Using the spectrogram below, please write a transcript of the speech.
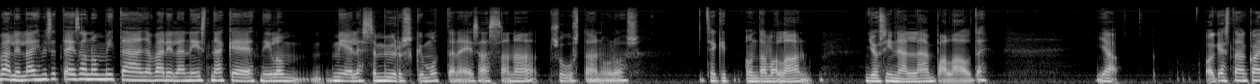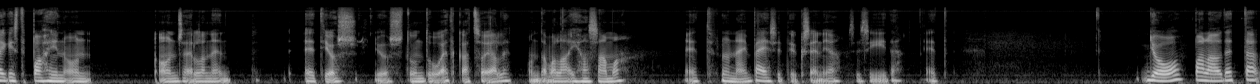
Välillä ihmiset ei sano mitään ja välillä niistä näkee, että niillä on mielessä myrsky, mutta ne ei saa sanaa suustaan ulos. Sekin on tavallaan jo sinällään palaute. Ja oikeastaan kaikista pahin on, on sellainen että jos, jos tuntuu, että katsojalle on tavallaan ihan sama, että no näinpä esityksen ja se siitä. Että joo, palautetta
